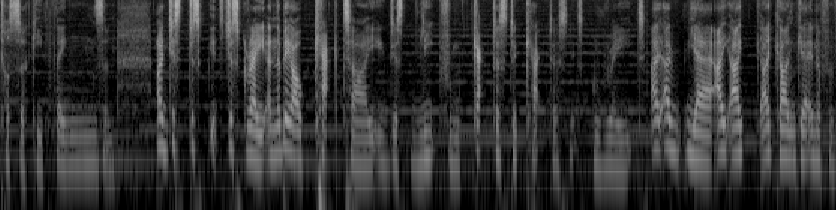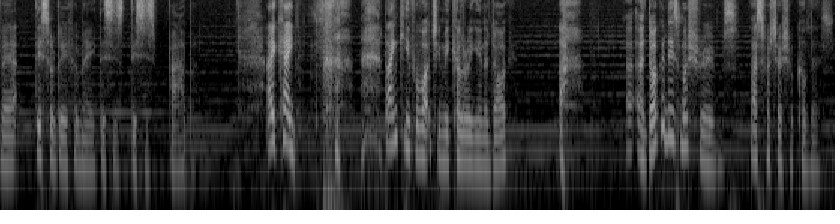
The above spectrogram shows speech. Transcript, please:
tussocky things, and I just just it's just great. And the big old cacti, you just leap from cactus to cactus. And it's great. I, I yeah, I, I I can't get enough of it this will do for me. This is this is fab. Okay, thank you for watching me colouring in a dog. a dog and his mushrooms. That's what I shall call this.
